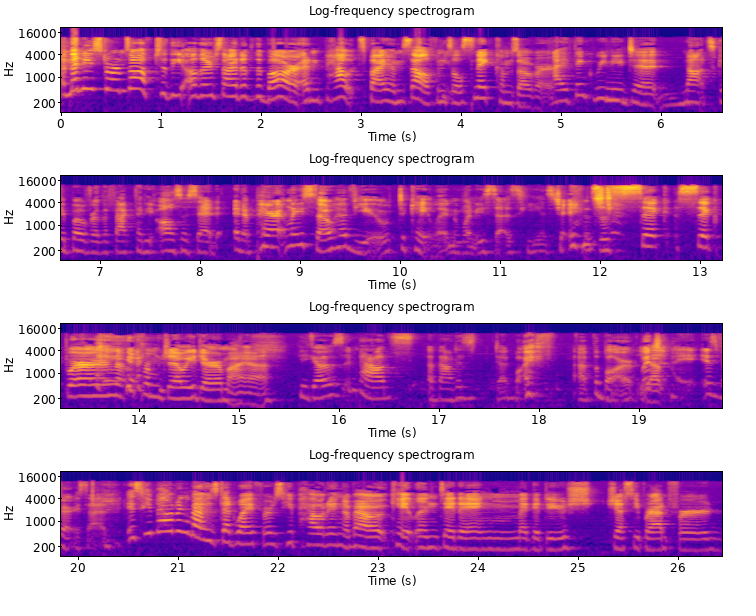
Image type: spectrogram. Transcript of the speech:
and then he storms off to the other side of the bar and pouts by himself until Snake comes over. I think we need to not skip over the fact that he also said, "And apparently, so have you," to Caitlin when he says he has changed. it's a sick, sick burn from Joey Jeremiah. He goes and pouts about his dead wife at the bar, which Yep. is very sad. Is he pouting about his dead wife, or is he pouting about Caitlin dating mega douche Jesse Bradford,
